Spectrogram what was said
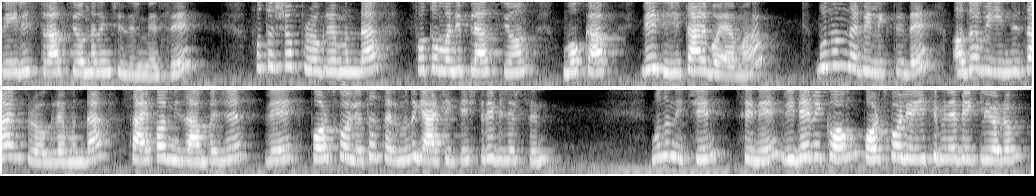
ve illüstrasyonların çizilmesi, Photoshop programında foto manipülasyon, mockup ve dijital boyama. Bununla birlikte de Adobe InDesign programında sayfa mizampajı ve portfolyo tasarımını gerçekleştirebilirsin. Bunun için seni Videmi.com portfolyo eğitimine bekliyorum.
